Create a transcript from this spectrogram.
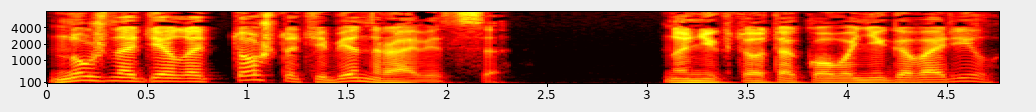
нужно делать то, что тебе нравится. Но никто такого не говорил.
